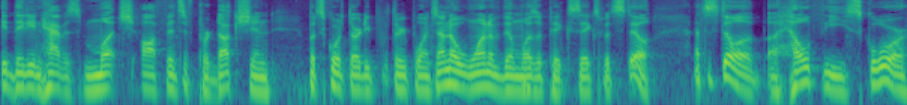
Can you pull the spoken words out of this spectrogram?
it- they didn't have as much offensive production but scored 33 points. I know one of them was a pick six, but still that's still a, a healthy score,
